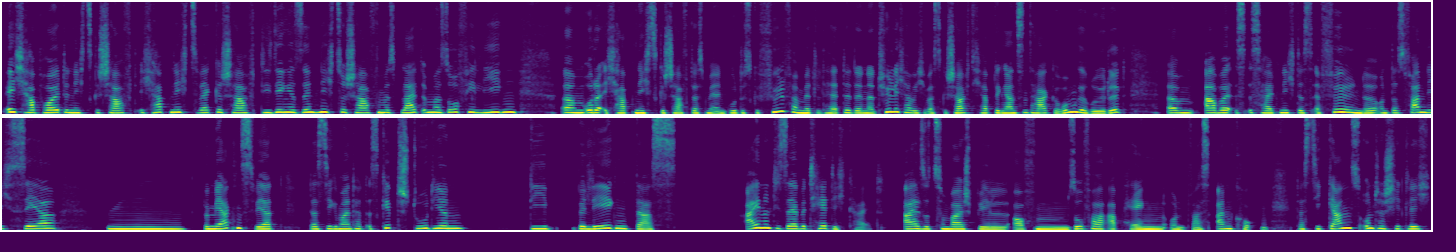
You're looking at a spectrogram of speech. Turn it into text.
ich habe heute nichts geschafft, ich habe nichts weggeschafft, die Dinge sind nicht zu schaffen, es bleibt immer so viel liegen. Ähm, oder ich habe nichts geschafft, das mir ein gutes Gefühl vermittelt hätte, denn natürlich habe ich was geschafft, ich habe den ganzen Tag herumgerödelt, ähm, aber es ist halt nicht das Erfüllende. Und das fand ich sehr mh, mm, bemerkenswert, dass sie gemeint hat, es gibt Studien, die belegen, dass ein und dieselbe Tätigkeit, also zum Beispiel auf dem Sofa abhängen und was angucken, dass die ganz unterschiedlich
